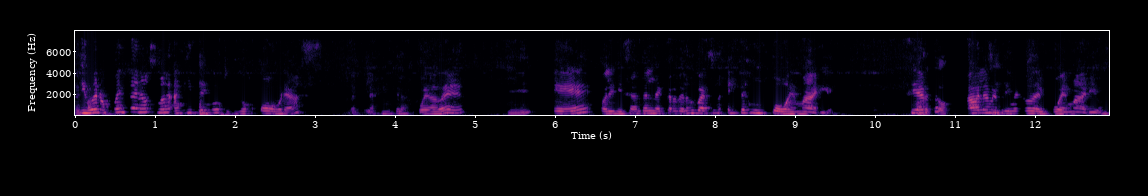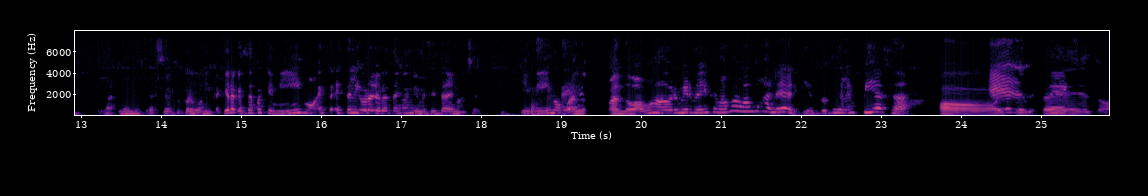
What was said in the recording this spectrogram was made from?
Y bueno, cuéntanos más, aquí tengo tus dos obras, para que la gente las pueda ver. Sí que Polinizando el néctar de los versos, este es un poemario, ¿cierto? Háblame primero del poemario, la, ilustración súper bonita. Quiero que sepas que mi hijo, este, este, libro yo lo tengo en mi mesita de noche, y mi hijo cuando, cuando vamos a dormir me dice, mamá, vamos a leer, y entonces él empieza... ¡Oh, qué bello!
